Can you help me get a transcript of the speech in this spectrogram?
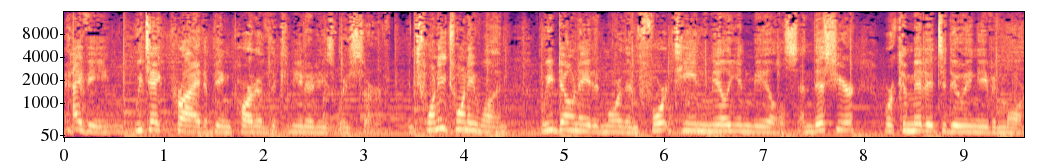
At Hy-Vee, we take pride at being part of the communities we serve. In 2021, we donated more than 14 million meals, and this year, we're committed to doing even more.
